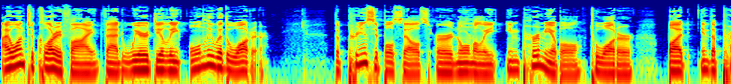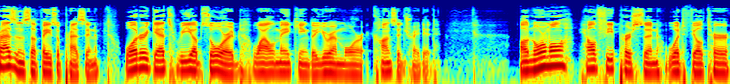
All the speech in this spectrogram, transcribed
I want to clarify that we're dealing only with water. The principal cells are normally impermeable to water but in the presence of vasopressin, water gets reabsorbed while making the urine more concentrated. A normal, healthy person would filter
